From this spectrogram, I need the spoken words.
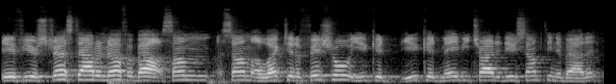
If you're stressed out enough about some some elected official, you could you could maybe try to do something about it.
